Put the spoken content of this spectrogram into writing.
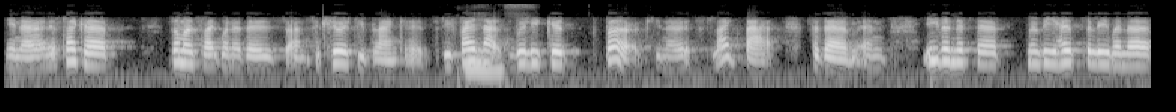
you know, and it's like a, it's almost like one of those um, security blankets. If you find yes. that really good book, you know, it's like that for them. And even if they're maybe hopefully when they're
